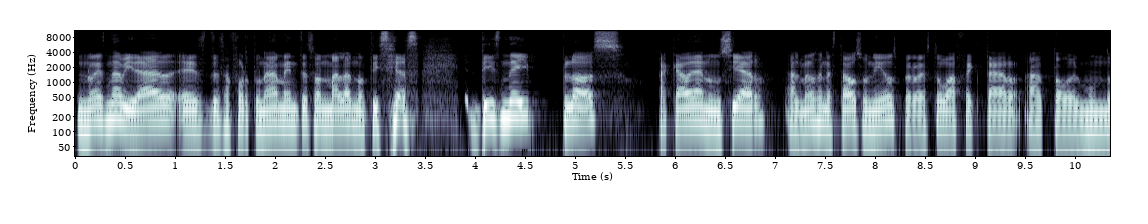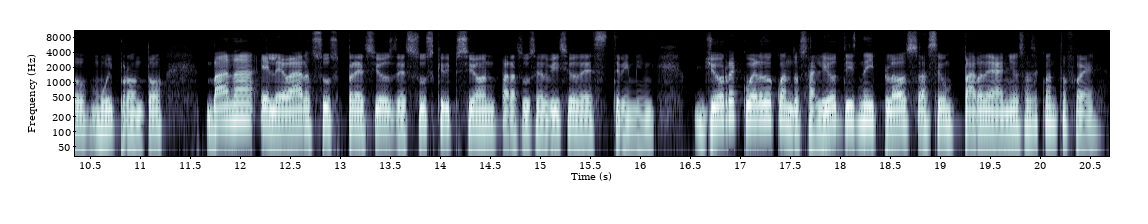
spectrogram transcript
no es Navidad, es desafortunadamente son malas noticias. Disney Plus acaba de anunciar, al menos en Estados Unidos, pero esto va a afectar a todo el mundo muy pronto, van a elevar sus precios de suscripción para su servicio de streaming. Yo recuerdo cuando salió Disney Plus hace un par de años, ¿hace cuánto fue?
